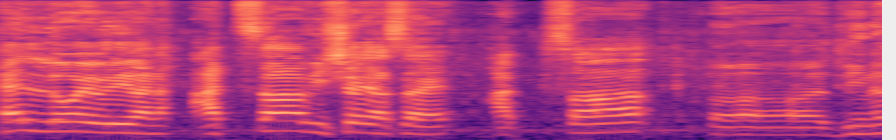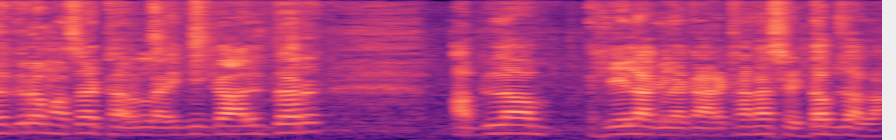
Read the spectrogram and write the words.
हॅलो एव्हरीवन आजचा विषय असा आहे. आजचा दिनक्रम असा ठरलाय की काल तर आपला हे लागला कारखाना सेटअप झाला.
